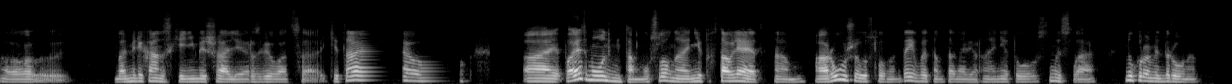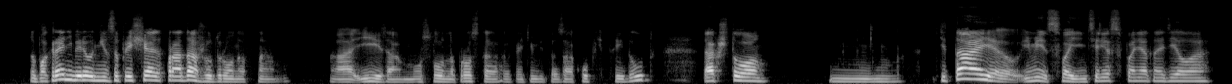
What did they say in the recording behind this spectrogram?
э, американские не мешали развиваться Китаю. А, поэтому он там условно не поставляет нам оружие, условно, да и в этом-то, наверное, нету смысла, ну, кроме дронов. Но, по крайней мере, он не запрещает продажу дронов нам. А, и там, условно, просто какими-то закупки-то идут. Так что Китай имеет свои интересы, понятное дело.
